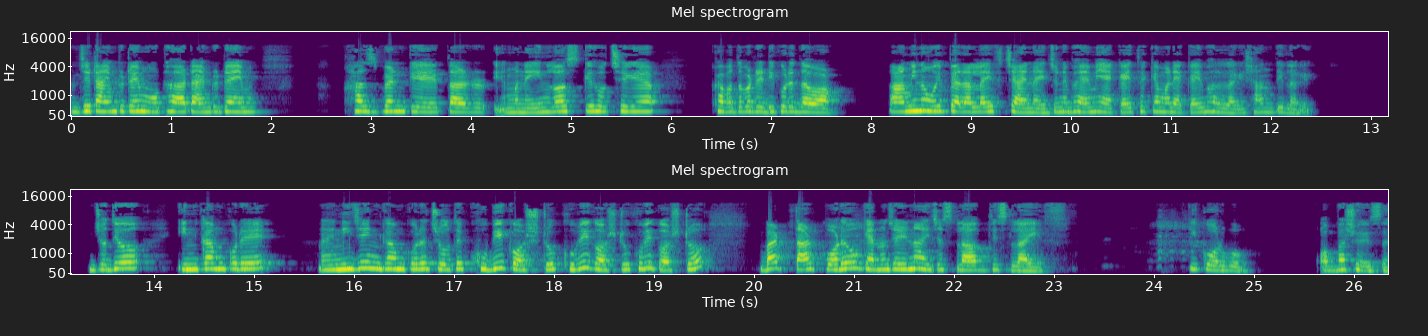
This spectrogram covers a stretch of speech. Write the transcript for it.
যে টাইম টু টাইম ওঠা টাইম টু টাইম হাজবেন্ডকে তার মানে ইনলস কে হচ্ছে গিয়ে খাবার দাবার রেডি করে দেওয়া। তো আমি না ওই প্যারা লাইফ চাই না এই জন্য ভাই আমি একাই থাকি, আমার একাই ভালো লাগে, শান্তি লাগে। যদিও ইনকাম করে মানে নিজে ইনকাম করে চলতে খুবই কষ্ট খুবই কষ্ট খুবই কষ্ট বাট তারপরেও কেন জানি না I just love this life কি করব? অভ্যাস হয়েছে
